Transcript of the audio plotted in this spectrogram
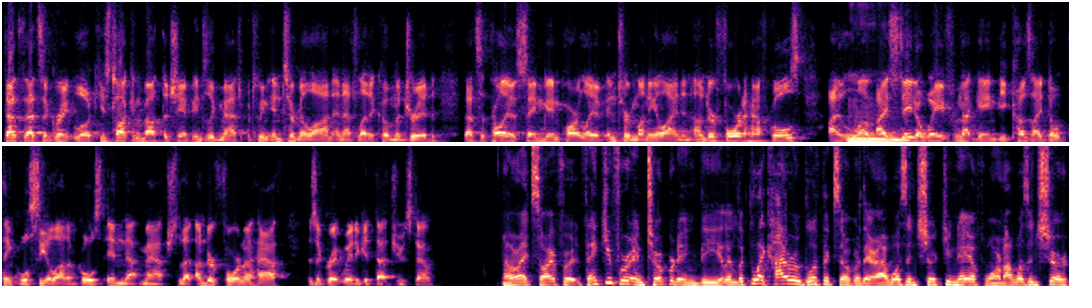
That's that's a great look. He's talking about the Champions League match between Inter Milan and Atletico Madrid. That's probably a same game parlay of Inter money line and under four and a half goals. I love. Mm. I stayed away from that game because I don't think we'll see a lot of goals in that match. So that under four and a half is a great way to get that juice down. All right. Sorry for. Thank you for interpreting the. It looked like hieroglyphics over there. I wasn't sure cuneiform. I wasn't sure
